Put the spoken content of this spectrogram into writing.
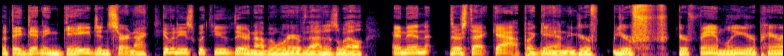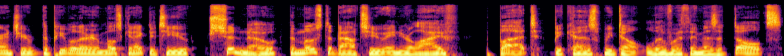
but they didn't engage in certain activities with you, they're not aware of that as well. And then there's that gap again. Your your your family, your parents, your the people that are most connected to you should know the most about you in your life, but because we don't live with them as adults,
